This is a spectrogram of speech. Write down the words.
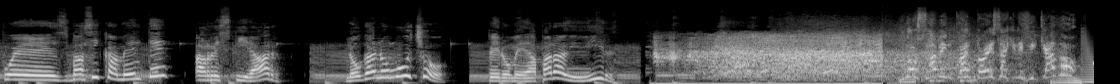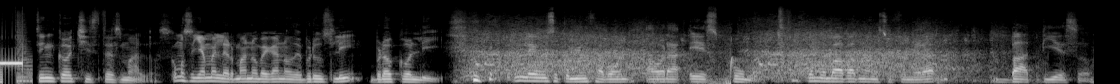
Pues básicamente a respirar. No gano mucho, pero me da para vivir. ¿No saben cuánto he sacrificado? Cinco chistes malos. ¿Cómo se llama el hermano vegano de Bruce Lee? Brócoli. un león se comió un jabón, ahora es Puma. ¿Cómo va Batman a su funeral? Va tieso.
